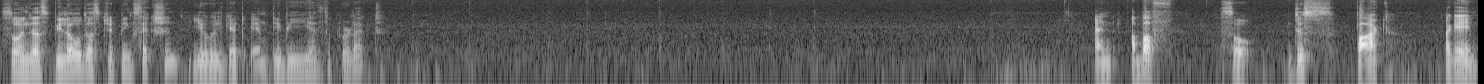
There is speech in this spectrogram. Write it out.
So, in this below the stripping section you will get MTBE as the product and above. So, this part again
